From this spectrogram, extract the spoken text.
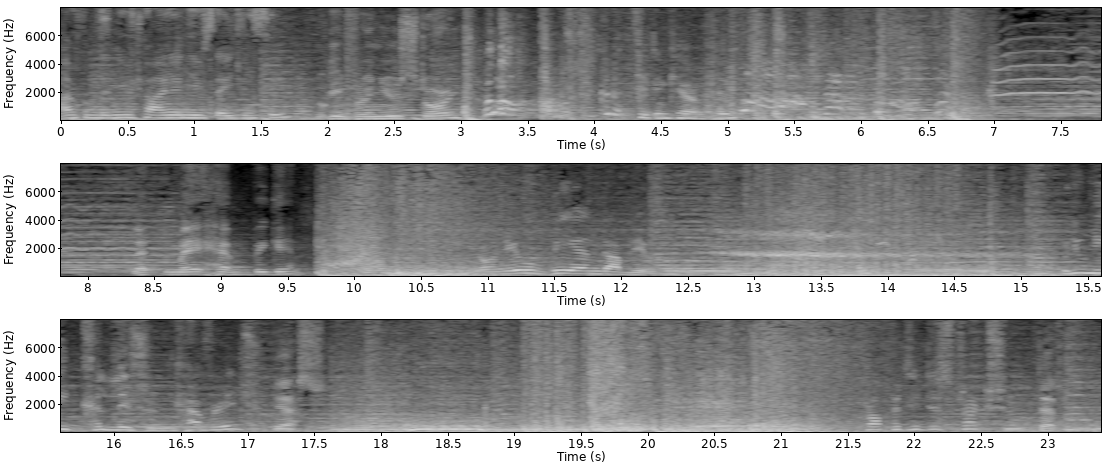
I'm from the New China News Agency. Looking for a news story? I Could have taken care of him. Let the mayhem begin. Your new BMW. Will you need collision coverage? Yes. Property destruction? Definitely.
